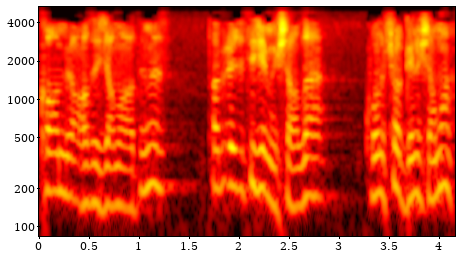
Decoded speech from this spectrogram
kavmi adı cemaatimiz? Tabi özetleyeceğim inşallah. Konu çok geniş ama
